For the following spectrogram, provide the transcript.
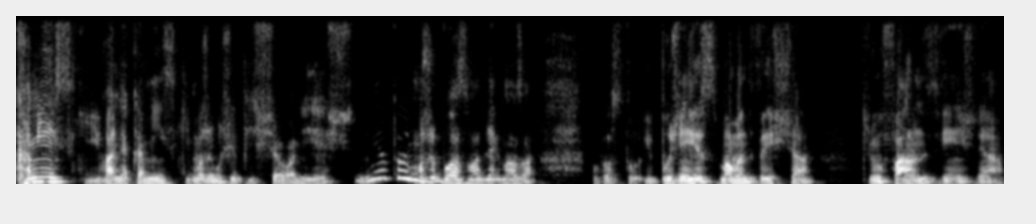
Kamiński, Wania Kamiński, może mu się pić chciała nie jeść. Nie, to może była zła diagnoza po prostu. I później jest moment wyjścia triumfalny z więźnia,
